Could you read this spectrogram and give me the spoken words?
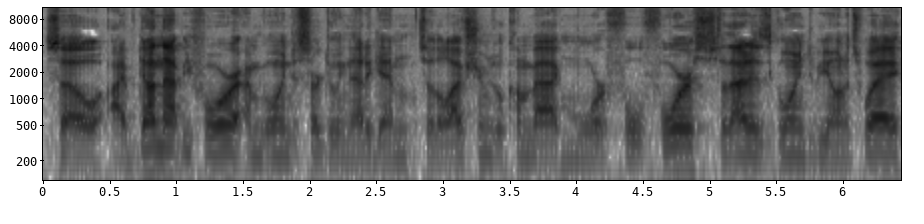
So I've done that before. I'm going to start doing that again. So the live streams will come back more full force. So that is going to be on its way.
